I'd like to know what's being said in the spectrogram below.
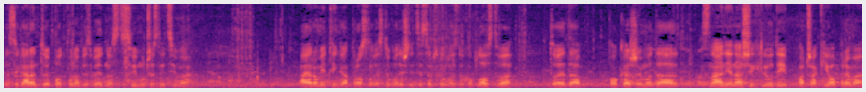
da se garantuje potpuna bezbednost svim učesnicima aeromitinga proslave stogodišnjice srpskog vazduhoplovstva, to je da pokažemo da znanje naših ljudi, pa čak i oprema,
